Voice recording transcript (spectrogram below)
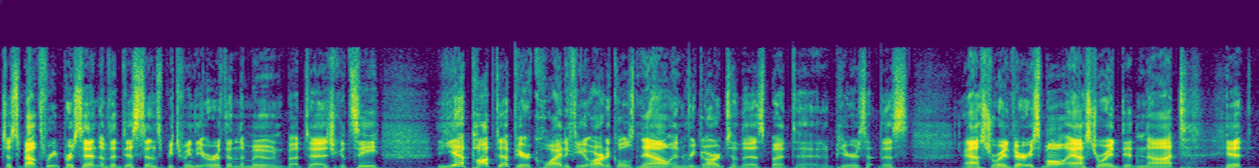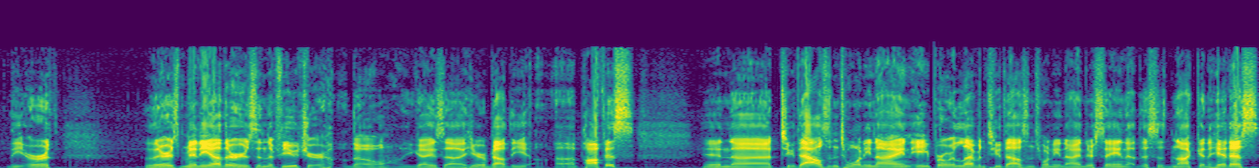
Just about 3% of the distance between the Earth and the Moon. But uh, as you can see, yeah, popped up here quite a few articles now in regard to this, but uh, it appears that this asteroid, very small asteroid, did not hit the Earth. There's many others in the future, though. You guys uh, hear about the uh, Apophis in uh, 2029, April 11, 2029. They're saying that this is not going to hit us,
